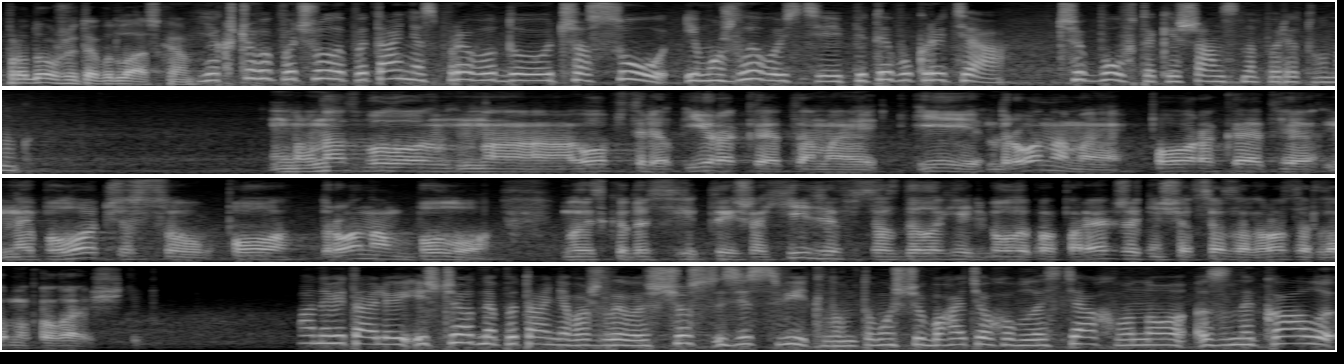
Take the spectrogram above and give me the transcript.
продовжуйте, будь ласка. Якщо ви почули питання з приводу часу і можливості піти в укриття, чи був такий шанс на порятунок? У нас було на обстріл і ракетами, і дронами. По ракеті не було часу, по дронам було. Близько 10 шахідів заздалегідь були попереджені, що це загроза для Миколаївщини. Пане Віталію, і ще одне питання важливе: що зі світлом, тому що в багатьох областях воно зникало.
